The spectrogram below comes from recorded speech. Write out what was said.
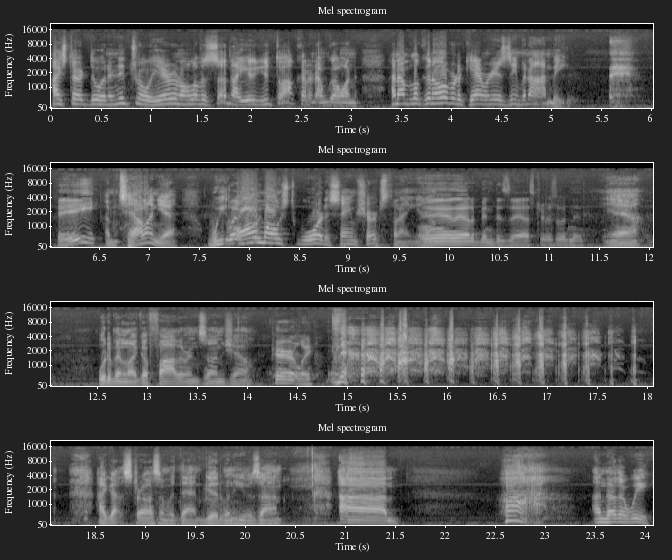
I start doing an intro here, and all of a sudden I hear you talking, and I'm going, and I'm looking over, the camera isn't even on me. Hey, I'm telling you, we What- what- almost wore the same shirts tonight. You know? yeah, that'd have been disastrous, wouldn't it? Yeah, would have been like a father and son show. Apparently. I got Strawson with that good when he was on. Um, ah, another week.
